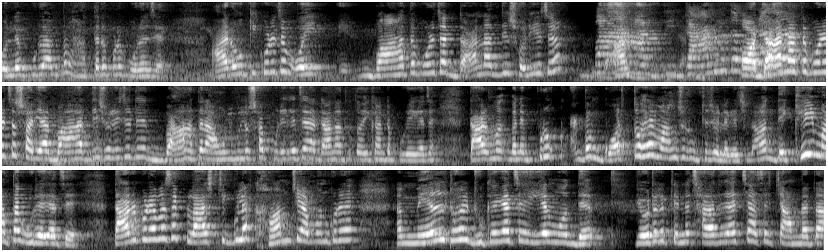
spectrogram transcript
গলে পুরো একদম হাতের উপরে পড়ে যায়। আর ও কি করেছে? ওই বাঁ হাতে পড়েছে আর ডান হাত দিয়ে সরিয়েছে। আর ও ডান হাতে পড়েছে সরি আর বাঁ হাত দিয়ে সরিয়েছে দিয়ে বাঁ হাতের আঙুলগুলো সব পুড়ে গেছে আর ডান হাতে তো ওইখানটা পুড়ে গেছে। তার মানে পুরো একদম গর্ত হয়ে মাংস উঠে চলে গেছিল। আমার দেখেই মাথা ঘুরে গেছে। তারপরে আবার সেই প্লাস্টিকগুলো খামছে এমন করে মেল্ট হয়ে ঢুকে গেছে ইয়ের মধ্যে যে ওটাকে টেনে ছাড়াতে যাচ্ছে আর সেই চামড়াটা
